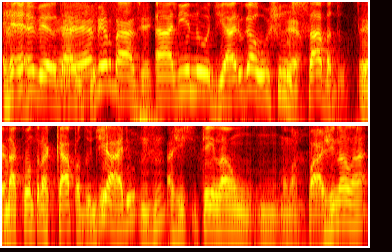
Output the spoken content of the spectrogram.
É verdade. É verdade, hein? Ali no Diário Gaúcho, no É. sábado, É. na contracapa do Diário, a gente tem lá um- um- uma página lá.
